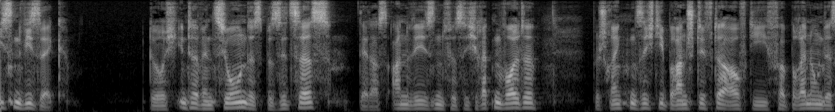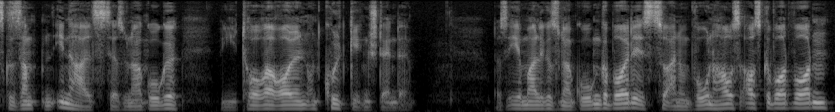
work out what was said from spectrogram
Gießen-Wieseck. Durch Intervention des Besitzers, der das Anwesen für sich retten wollte, beschränkten sich die Brandstifter auf die Verbrennung des gesamten Inhalts der Synagoge, wie Torarollen und Kultgegenstände. Das ehemalige Synagogengebäude ist zu einem Wohnhaus ausgebaut worden.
